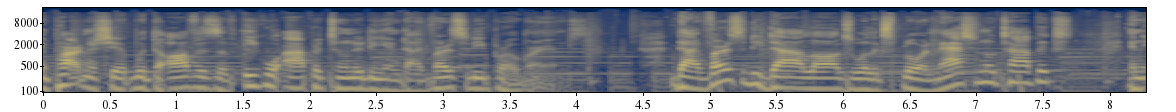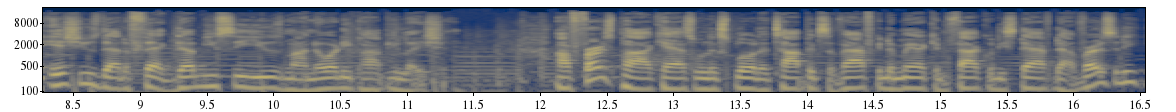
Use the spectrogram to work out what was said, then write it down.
in partnership with the Office of Equal Opportunity and Diversity Programs. Diversity Dialogues will explore national topics and issues that affect WCU's minority population. Our first podcast will explore the topics of African American faculty staff diversity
